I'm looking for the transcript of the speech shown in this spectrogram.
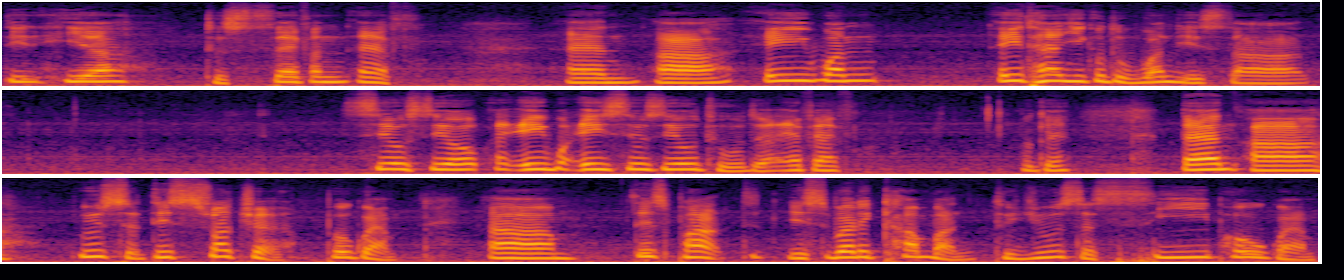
here to 7F, and uh, A1, A10 equal to 1 is uh, 0, 0, A, A 0, 0 to the FF. Okay, then uh, use this structure program. Um, this part is very common to use the C program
